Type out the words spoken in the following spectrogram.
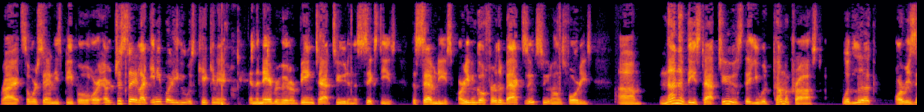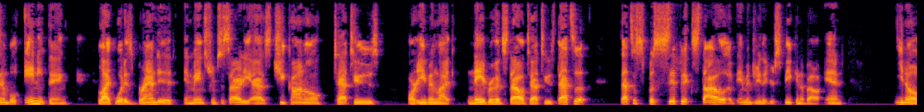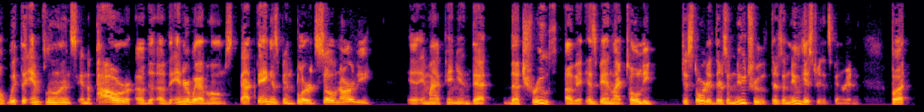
right? So we're saying these people, or, or just say like anybody who was kicking it in the neighborhood or being tattooed in the 60s, the 70s, or even go further back, Zoot Suit Home's 40s. Um, none of these tattoos that you would come across would look or resemble anything like what is branded in mainstream society as Chicano tattoos or even like neighborhood style tattoos. That's a that's a specific style of imagery that you're speaking about. And you know, with the influence and the power of the of the interweb Holmes, that thing has been blurred so gnarly, in my opinion, that the truth of it has been like totally distorted. There's a new truth. There's a new history that's been written. But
